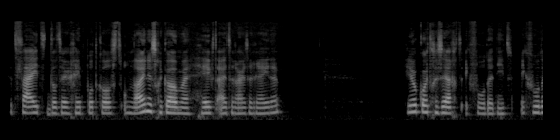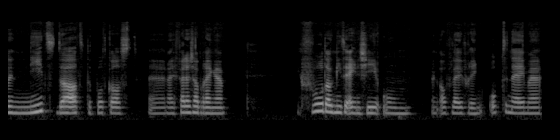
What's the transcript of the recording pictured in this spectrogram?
Het feit dat er geen podcast online is gekomen, heeft uiteraard een reden. Heel kort gezegd, ik voelde het niet. Ik voelde niet dat de podcast uh, mij verder zou brengen. Ik voelde ook niet de energie om een aflevering op te nemen.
